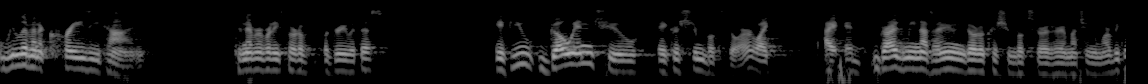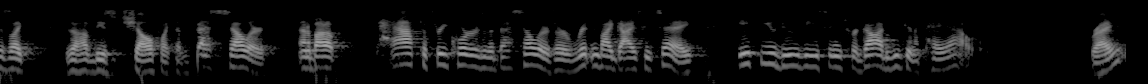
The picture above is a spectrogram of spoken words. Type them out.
we live in a crazy time. Can everybody sort of agree with this? If you go into a Christian bookstore, like I, it drives me nuts. I don't even go to Christian bookstores very much anymore because like they'll have these shelf like the best sellers, and about half to three quarters of the best sellers are written by guys who say, if you do these things for God, He's going to pay out. Right?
